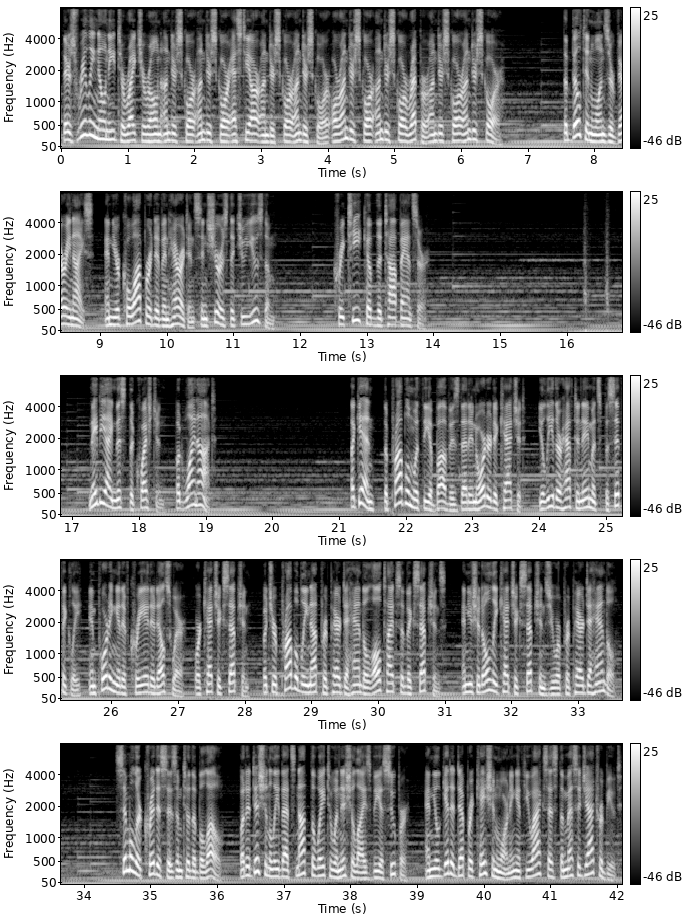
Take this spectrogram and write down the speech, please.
There's really no need to write your own underscore underscore str underscore underscore or underscore underscore underscore underscore. The built-in ones are very nice, and your cooperative inheritance ensures that you use them. Critique of the top answer. Maybe I missed the question, but why not? Again, the problem with the above is that in order to catch it, you'll either have to name it specifically, importing it if created elsewhere, or catch exception, but you're probably not prepared to handle all types of exceptions, and you should only catch exceptions you are prepared to handle. Similar criticism to the below, but additionally that's not the way to initialize via super, and you'll get a deprecation warning if you access the message attribute.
